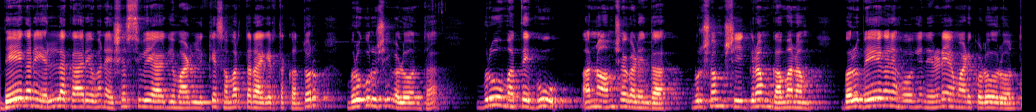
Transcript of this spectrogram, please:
ಬೇಗನೆ ಎಲ್ಲ ಕಾರ್ಯವನ್ನು ಯಶಸ್ವಿಯಾಗಿ ಮಾಡಲಿಕ್ಕೆ ಸಮರ್ಥರಾಗಿರ್ತಕ್ಕಂಥವ್ರು ಭೃಗು ಋಷಿಗಳು ಅಂತ. ಭ್ರೂ ಮತ್ತು ಗು ಅನ್ನೋ ಅಂಶಗಳಿಂದ ವೃಷಂ ಶೀಘ್ರಂ ಗಮನಂ. ಬಲು ಬೇಗನೆ ಹೋಗಿ ನಿರ್ಣಯ ಮಾಡಿಕೊಡೋರು ಅಂತ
